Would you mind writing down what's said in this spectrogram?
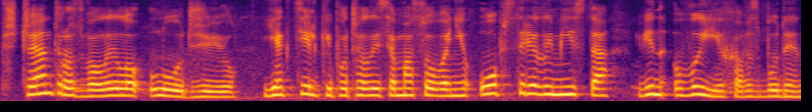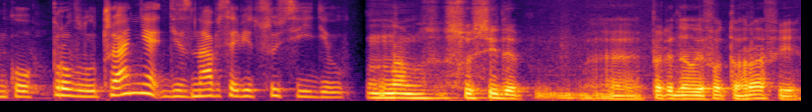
вщент розвалило лоджію. Як тільки почалися масовані обстріли міста, він виїхав з будинку. Про влучання дізнався від сусідів. Нам сусіди е, передали фотографії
